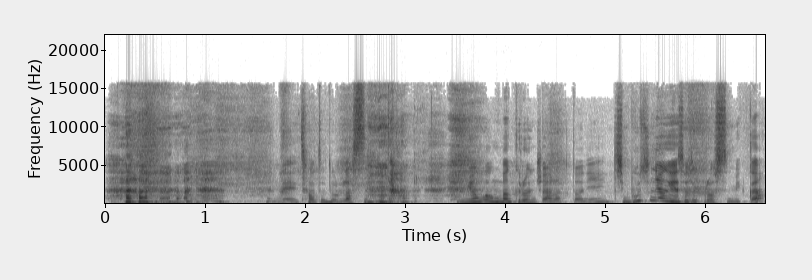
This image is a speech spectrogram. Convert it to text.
네, 저도 놀랐습니다. 이명박만 그런 줄 알았더니 진보 진영에서도 그렇습니까?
